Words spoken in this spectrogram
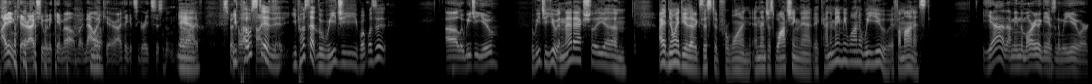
I didn't care actually when it came out, but now I care. I think it's a great system. Yeah. I've spent You a lot of time with it. posted, you posted that Luigi, what was it? uh, Luigi U. Luigi U, and that actually, um, I had no idea that existed for one, and then just watching that, it kind of made me want a Wii U, if I'm honest. Yeah, I mean the Mario games on the Wii U are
